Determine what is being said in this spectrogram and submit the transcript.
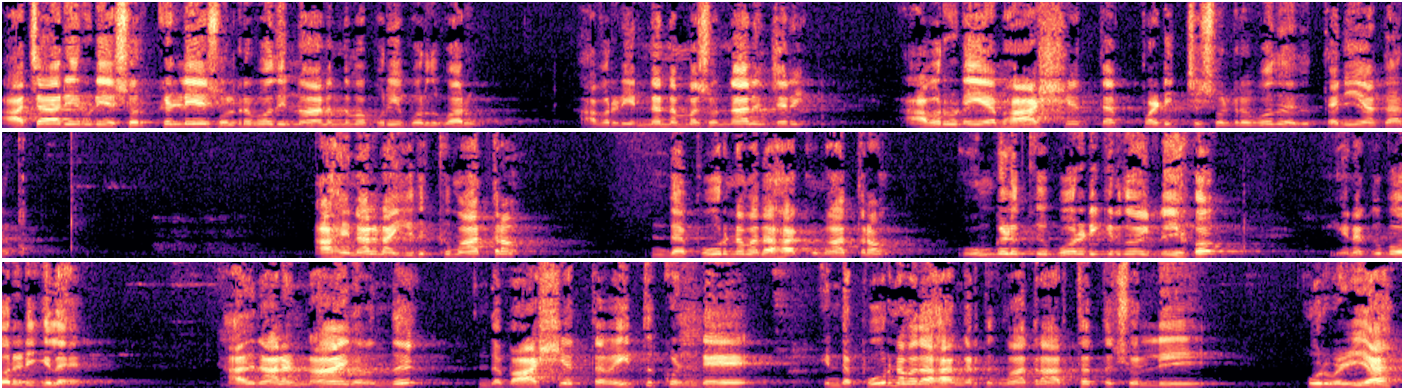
ஆச்சாரியருடைய சொற்களே சொல்கிற போது இன்னும் ஆனந்தமாக புரிய போகிறது பாருங்கள் அவர் என்ன நம்ம சொன்னாலும் சரி அவருடைய பாஷ்யத்தை படித்து சொல்கிற போது அது தனியாக தான் இருக்கும். ஆகையினால் நான் இதுக்கு மாத்திரம் இந்த பூர்ணமதாக்கு மாத்திரம் உங்களுக்கு போர் அடிக்கிறதோ இல்லையோ எனக்கு போர் அடிக்கலை. அதனால் நான் இதை வந்து இந்த பாஷ்யத்தை வைத்துக்கொண்டே இந்த பூர்ணமதாகங்கிறதுக்கு மாத்திரம் அர்த்தத்தை சொல்லி ஒரு வழியாக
